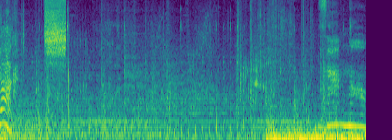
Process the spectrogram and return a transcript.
Jak? Za mną.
